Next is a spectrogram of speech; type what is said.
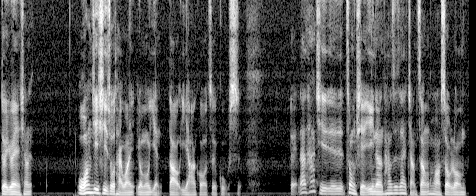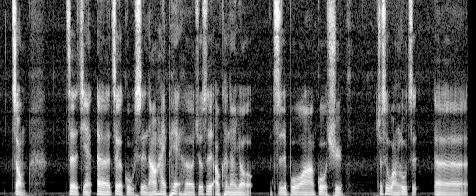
对，有点像，我忘记细说台湾有没有演到一压沟这个故事。对，那他其实中邪一呢，他是在讲脏话受弄重这件呃这个故事，然后还配合就是哦可能有直播啊过去，就是网络直呃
